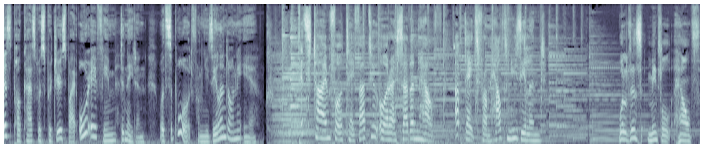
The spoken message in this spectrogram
This podcast was produced by OAR FM Dunedin with support from New Zealand On the Air. It's time for Te Whatu Ora Southern Health. Updates from Health New Zealand. Well, it is Mental Health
